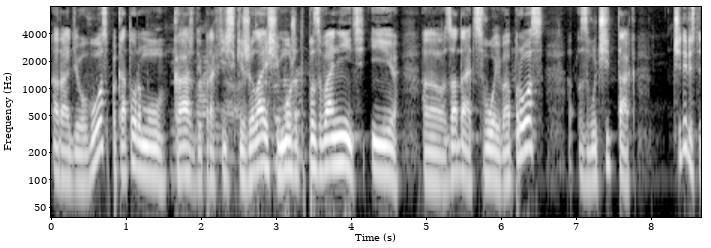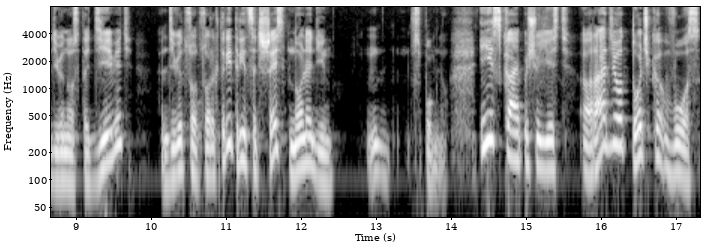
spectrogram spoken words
радиовоз, по которому каждый практически желающий может позвонить и э, задать свой вопрос, звучит так. 499 943 3601 вспомнил. И скайп еще есть. Radio.voz.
